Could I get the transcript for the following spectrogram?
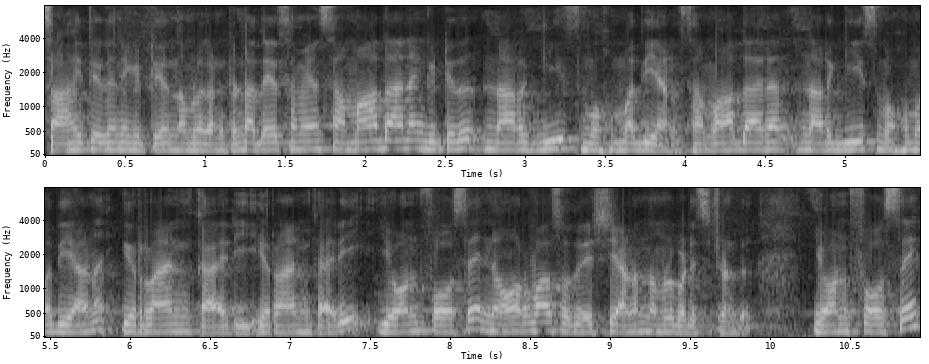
സാഹിത്യത്തിന് കിട്ടിയത് നമ്മൾ കണ്ടിട്ടുണ്ട്. അതേസമയം സമാധാനം കിട്ടിയത് നർഗീസ് മുഹമ്മദിയാണ്. സമാധാനം നർഗീസ് മുഹമ്മദിയാണ് ഇറാൻകാരി. ഇറാൻകാരി യോൺ ഫോസെ നോർവ സ്വദേശിയാണെന്ന് നമ്മൾ പഠിച്ചിട്ടുണ്ട്. യോൺ ഫോസെ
